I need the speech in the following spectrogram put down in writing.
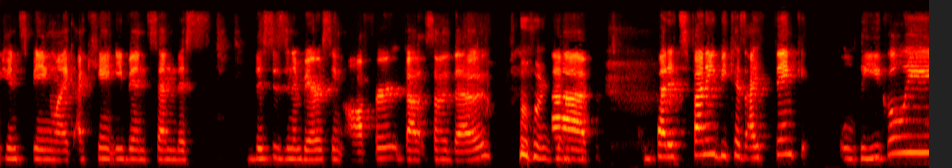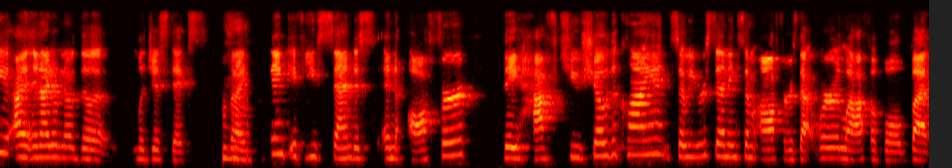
agents being like i can't even send this this is an embarrassing offer got some of those oh uh, but it's funny because i think legally I, and i don't know the logistics mm-hmm. but i mm-hmm. think if you send a, an offer they have to show the client. So we were sending some offers that were laughable. But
